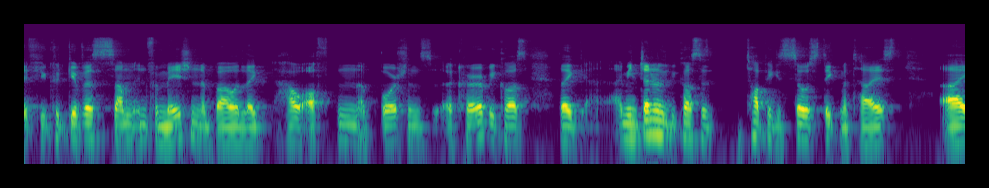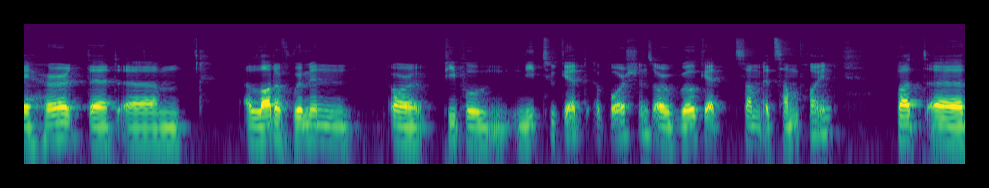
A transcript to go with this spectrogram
if you could give us some information about like how often abortions occur, because like I mean, generally because the topic is so stigmatized, I heard that um, a lot of women or people need to get abortions or will get some at some point, but uh,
